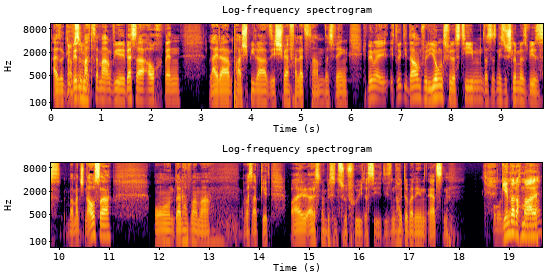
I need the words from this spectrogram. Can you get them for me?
Also Gewinnen macht es immer irgendwie besser, auch wenn leider ein paar Spieler sich schwer verletzt haben. Deswegen, ich bin, ich drücke die Daumen für die Jungs, für das Team, dass es nicht so schlimm ist, wie es bei manchen aussah. Und dann hoffen wir mal, was abgeht, weil es ist noch ein bisschen zu früh, dass die, die sind heute bei den Ärzten. Und, Gehen wir doch mal,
